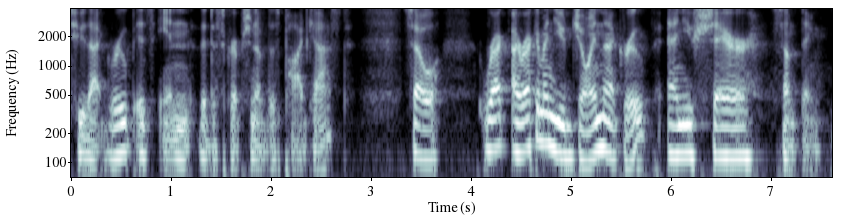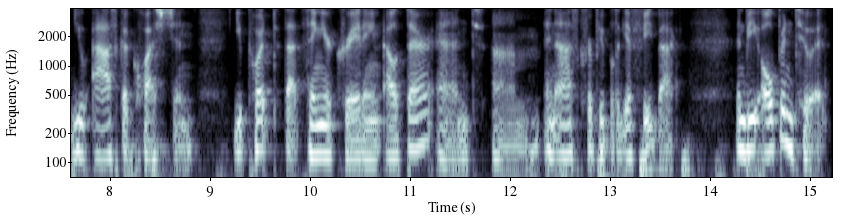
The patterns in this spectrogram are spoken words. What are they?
to that group is in the description of this podcast. So. Rec- I recommend you join that group and you share something. You ask a question. You put that thing you're creating out there and um, and ask for people to give feedback and be open to it.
